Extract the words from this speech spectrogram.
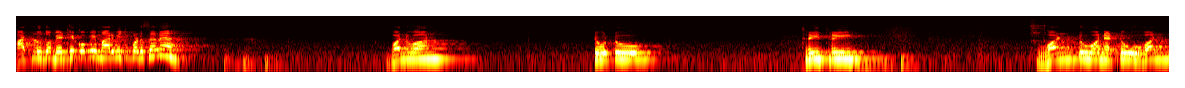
આટલું તો બેઠી કોપી મારવી જ પડશે ને. One one, two two, three three, one two અને ટુ વન.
